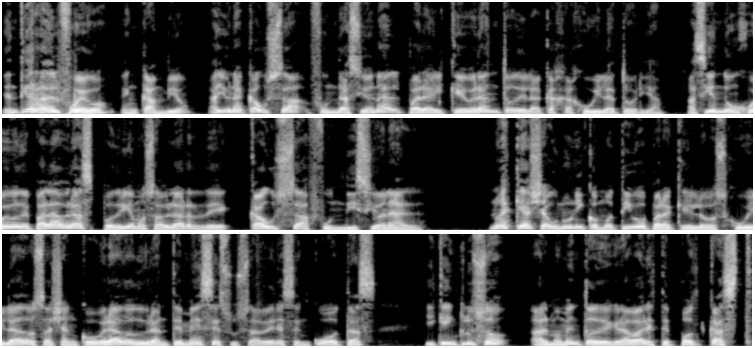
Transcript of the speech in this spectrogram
En Tierra del Fuego, en cambio, hay una causa fundacional para el quebranto de la caja jubilatoria. Haciendo un juego de palabras, podríamos hablar de causa fundicional. No es que haya un único motivo para que los jubilados hayan cobrado durante meses sus saberes en cuotas y que incluso al momento de grabar este podcast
